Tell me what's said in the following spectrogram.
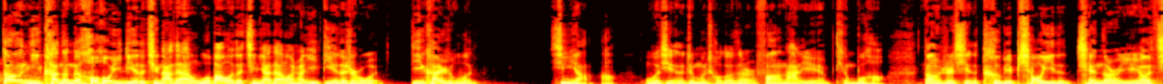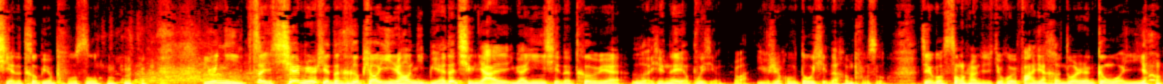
当你看到那厚厚一叠的请假单，我把我的请假单往上一叠的时候，我第一开始我心想啊。我写的这么丑的字儿放在那里也挺不好。当时写的特别飘逸的签字儿也要写的特别朴素，因为你这签名写的特飘逸，然后你别的请假原因写的特别恶心，那也不行，是吧？于是乎都写的很朴素。结果送上去就会发现很多人跟我一样，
